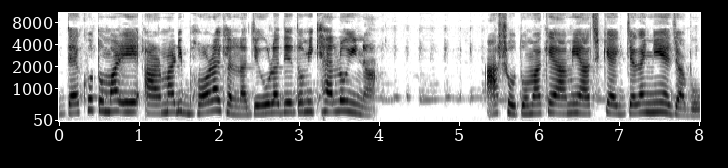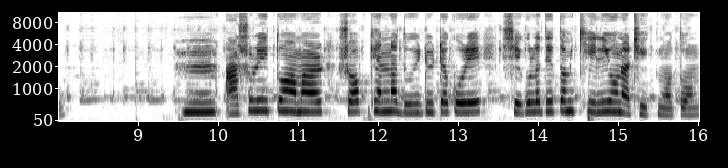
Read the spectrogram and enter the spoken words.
দেখো তোমার এই আলমারি ভরা খেলনা, যেগুলা দিয়ে তুমি খেলোই না। আসো, তোমাকে আমি আজকে এক জায়গায় নিয়ে যাব। আসলেই তো আমার সব খেলনা দুই দুইটা করে সেগুলো দিয়ে তো আমি খেলিও না ঠিক মতন।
